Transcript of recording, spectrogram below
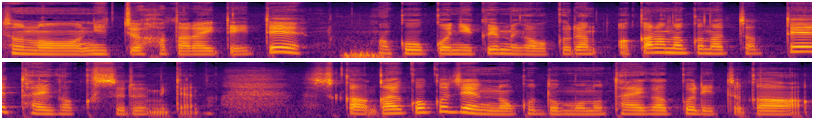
その日中働いていて、まあ、高校に行く意味が分から分からなくなっちゃって退学するみたいなしか外国人の子どもの退学率が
